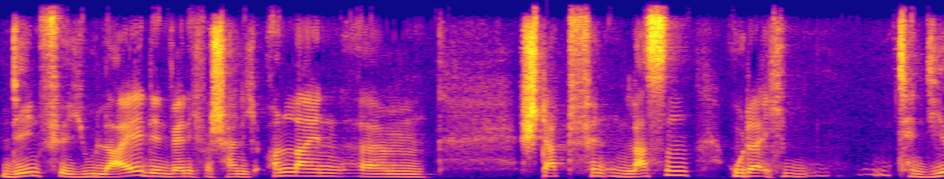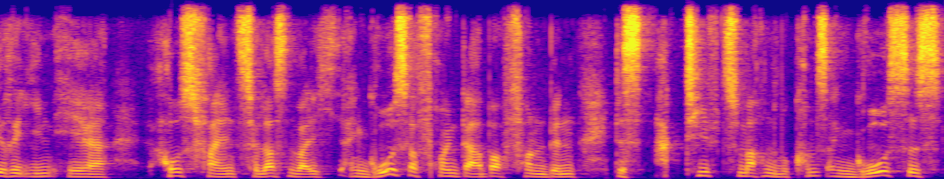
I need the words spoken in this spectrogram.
Den für Juli, den werde ich wahrscheinlich online ähm, stattfinden lassen. Oder ich tendiere ihn eher ausfallen zu lassen, weil ich ein großer Freund davon bin, das aktiv zu machen. Du bekommst ein großes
